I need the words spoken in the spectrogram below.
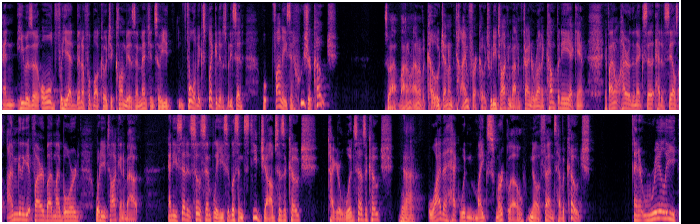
And he was an old, he had been a football coach at Columbia, as I mentioned. So he full of explicatives, but he said, well, finally, he said, who's your coach? So I, I, don't, I don't have a coach. I don't have time for a coach. What are you talking about? I'm trying to run a company. I can't, if I don't hire the next head of sales, I'm going to get fired by my board. What are you talking about? And he said it so simply. He said, listen, Steve Jobs has a coach. Tiger Woods has a coach. Yeah. Why the heck wouldn't Mike Smerklo, no offense, have a coach? And it really,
